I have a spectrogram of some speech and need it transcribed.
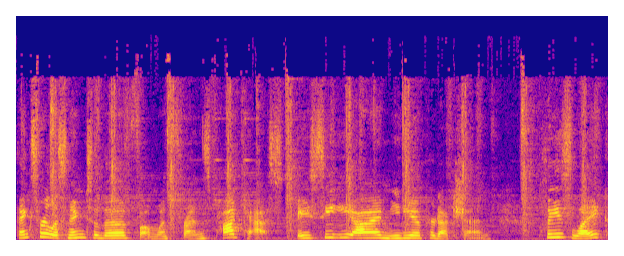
Thanks for listening to the Fun with Friends podcast, a CEI media production. Please like,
